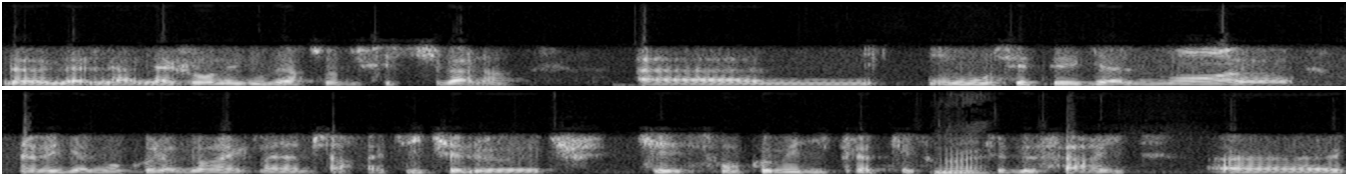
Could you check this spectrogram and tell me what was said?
le, la, la, journée d'ouverture du festival. Euh, on s'était également, euh, on avait également collaboré avec Madame Sarfati, qui est le, qui est son comédie club, qui est son ouais. de Farid, euh,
